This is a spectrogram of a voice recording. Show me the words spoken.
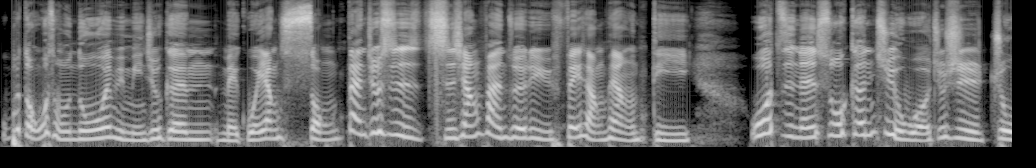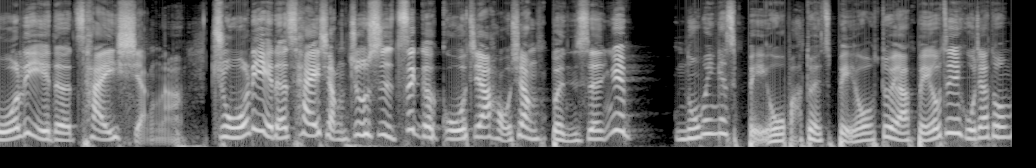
我不懂为什么挪威明明就跟美国一样松，但就是持枪犯罪率非常非常低。我只能说，根据我就是拙劣的猜想啊，拙劣的猜想就是这个国家好像本身因为。挪威应该是北欧吧？对，是北欧。对啊，北欧这些国家都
